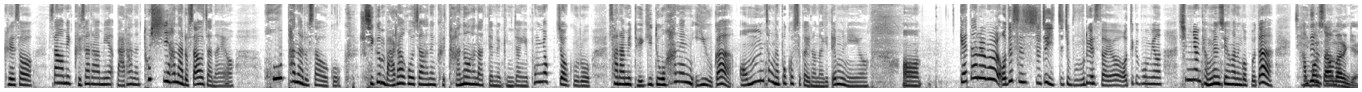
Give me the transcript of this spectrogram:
그래서 싸움이 그 사람이 말하는 토씨 하나로 싸우잖아요. 호흡 하나로 싸우고 지금 말하고자 하는 그 단어 하나 때문에 굉장히 폭력적으로 사람이 되기도 하는 이유가 엄청난 포커스가 일어나기 때문이에요. 어, 깨달음을 얻을 수도 있을지 모르겠어요. 어떻게 보면 10년 벽면 수영하는 것보다 한 번 싸움하는 게.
